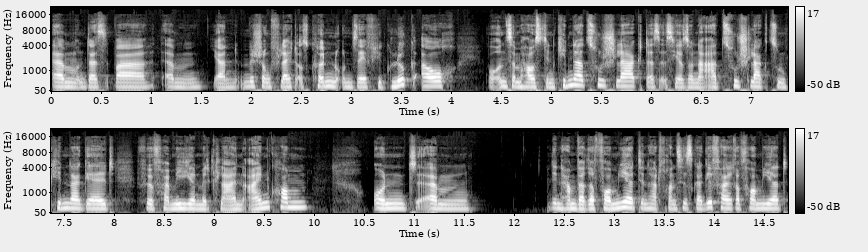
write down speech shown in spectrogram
ähm, und das war ähm, ja eine Mischung vielleicht aus Können und sehr viel Glück auch, bei uns im Haus den Kinderzuschlag. Das ist ja so eine Art Zuschlag zum Kindergeld für Familien mit kleinen Einkommen. Und ähm, den haben wir reformiert, den hat Franziska Giffey reformiert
